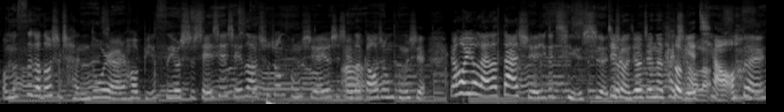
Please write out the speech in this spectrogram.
我们四个都是成都人，然后彼此又是谁谁谁的初中同学，又是谁的高中同学。然后又来了大学一个寝室，这种就真的特别巧，对。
